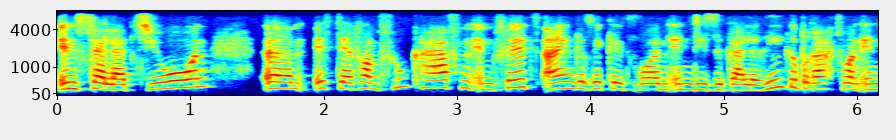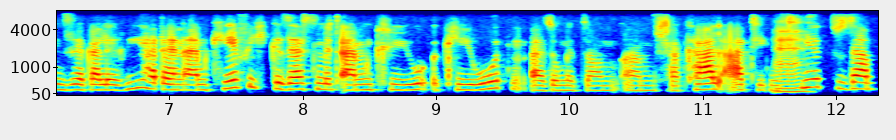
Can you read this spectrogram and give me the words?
Installation ähm, ist er vom Flughafen in Filz eingewickelt worden, in diese Galerie gebracht worden. In dieser Galerie hat er in einem Käfig gesessen mit einem Kyoten, also mit so einem ähm, schakalartigen mhm. Tier zusammen.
